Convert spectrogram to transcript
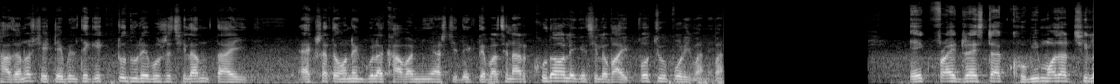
সাজানো সেই টেবিল থেকে একটু দূরে বসেছিলাম, তাই একসাথে অনেকগুলা খাবার নিয়ে আসছি, দেখতে পাচ্ছেন, আর ক্ষুধাও লেগেছিল ভাই, প্রচুর পরিমাণে। এগ ফ্রাইড রাইসটা খুবই মজার ছিল,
